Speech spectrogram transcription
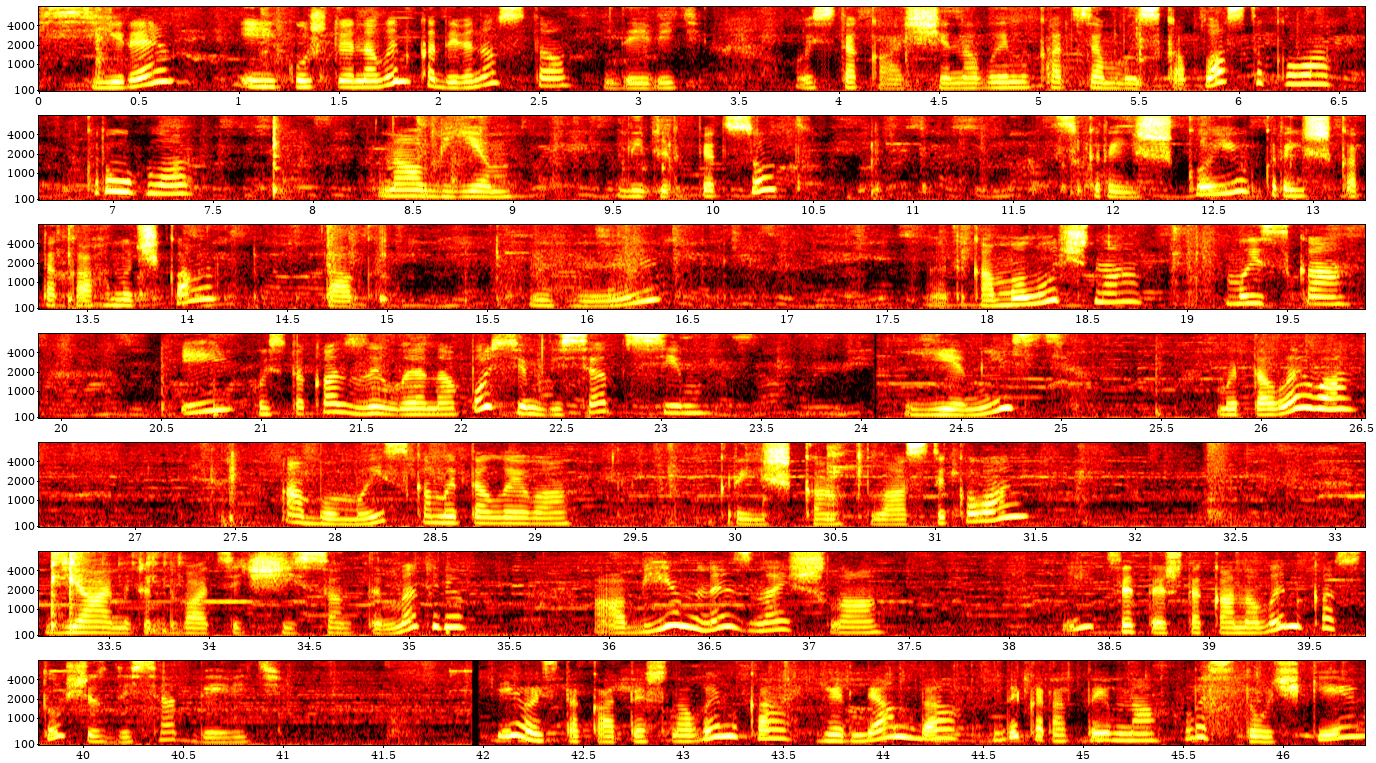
сіре. І коштує новинка 99. Ось така ще новинка. Це миска пластикова, кругла, на об'єм літр 500 з кришкою. Кришка така гнучка. Так. Угу. Така молочна миска. І ось така зелена по 77. Ємність металева або миска металева, кришка пластикова, діаметр 26 см, а об'єм не знайшла. І це теж така новинка 169. І ось така теж новинка, гірлянда, декоративна, листочки.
